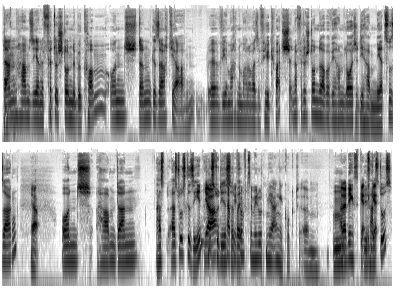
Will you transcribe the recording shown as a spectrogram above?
dann haben sie ja eine Viertelstunde bekommen und dann gesagt, ja, äh, wir machen normalerweise viel Quatsch in einer Viertelstunde, aber wir haben Leute, die haben mehr zu sagen. Ja. Und haben dann. Hast, hast du es gesehen? Ja, hast du dir ich habe die 15 Minuten mir angeguckt. Ähm, mhm. Allerdings. Wie fandst du es?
